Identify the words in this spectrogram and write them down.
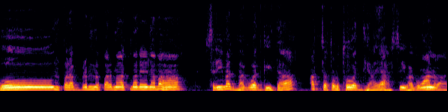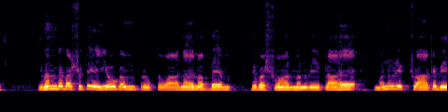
ओम परब्रह्म परमात्मने नमः। श्रीमद्भगवद्गीता अचतुर्थो अध्याय। श्री भगवान वाच इमं विवश्रुते योगं प्रोक्तवानहमव्ययं विवस्वान् मनवे प्राह मनुरिक्ष्वाकवे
